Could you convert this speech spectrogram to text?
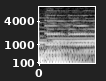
Thank you.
